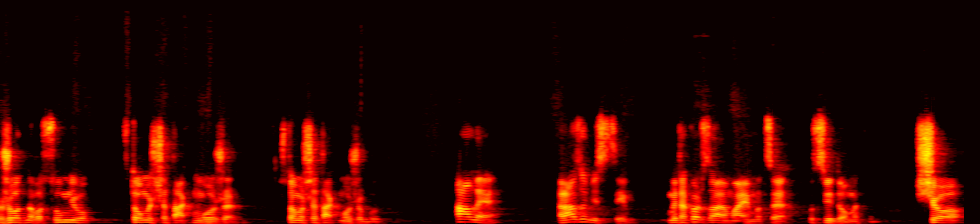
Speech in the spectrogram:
жодного сумніву в тому, що так може, в тому, що так може бути. Але разом із цим ми також з вами маємо це усвідомити, що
